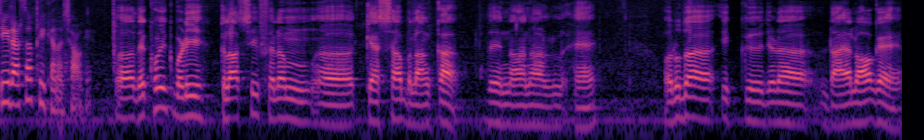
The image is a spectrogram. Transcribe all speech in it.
ਜੀ ਡਾਕਟਰ ਸਾਹਿਬ ਕੀ ਕਹਿਣਾ ਚਾਹੋਗੇ ਦੇਖੋ ਇੱਕ ਬੜੀ ਕਲਾਸੀ ਫਿਲਮ ਕੈਸਾ ਬਲਾਂਕਾ ਦੇ ਨਾਂ ਨਾਲ ਹੈ ਔਰ ਉਹਦਾ ਇੱਕ ਜਿਹੜਾ ਡਾਇਲੌਗ ਹੈ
